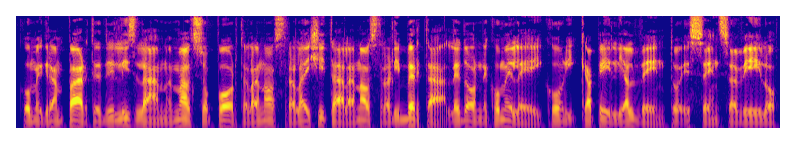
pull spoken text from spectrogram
come gran parte dell'Islam, mal sopporta la nostra laicità, la nostra libertà, le donne come lei, con i capelli al vento e senza velo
